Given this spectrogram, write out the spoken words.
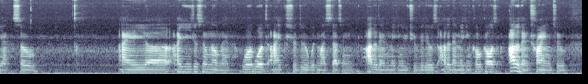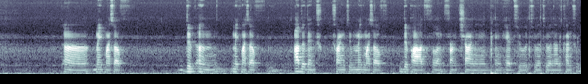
yeah so I uh, I just don't know, man. What what I should do with my stuttering, other than making YouTube videos, other than making cold calls, other than trying to uh, make myself um, make myself, other than tr trying to make myself depart from, from China and, and head to, to to another country,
